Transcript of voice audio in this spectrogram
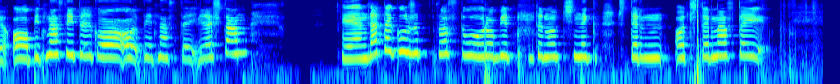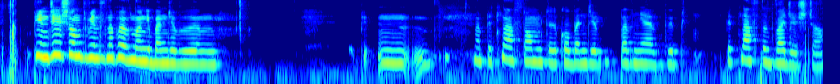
y, o 15, tylko o 15 ileś tam. Dlatego, że po prostu robię ten odcinek o 14.50, więc na pewno nie będzie w, pi- mm, na 15, tylko będzie pewnie w 15.20.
